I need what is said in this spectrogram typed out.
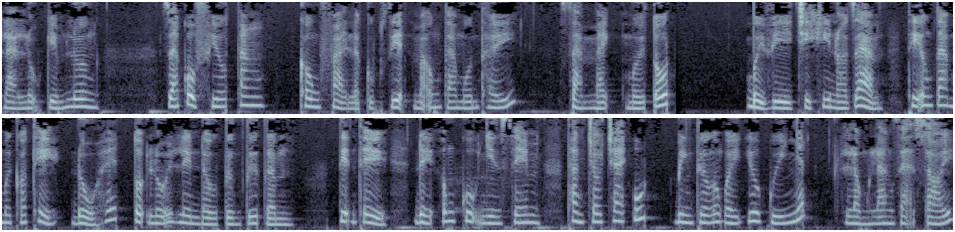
là Lộ Kiếm Lương. Giá cổ phiếu tăng không phải là cục diện mà ông ta muốn thấy. Giảm mạnh mới tốt. Bởi vì chỉ khi nó giảm thì ông ta mới có thể đổ hết tội lỗi lên đầu tường tư tầm. Tiện thể để ông cụ nhìn xem thằng cháu trai út bình thường ông ấy yêu quý nhất, lòng lang dạ sói,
